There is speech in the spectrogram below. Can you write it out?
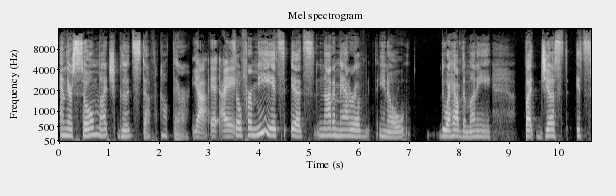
and there's so much good stuff out there. Yeah, I, I So for me, it's it's not a matter of you know, do I have the money, but just it's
